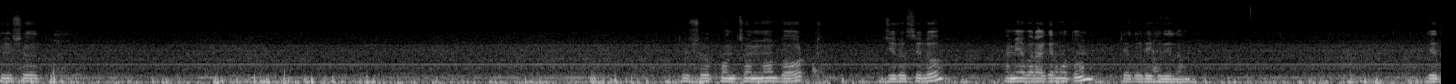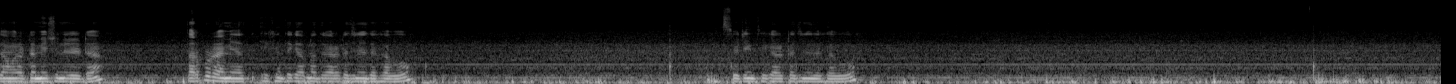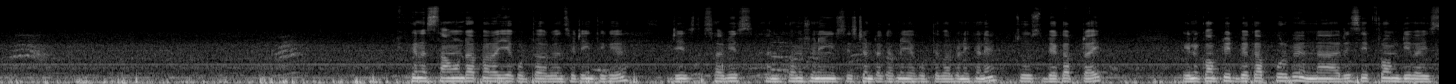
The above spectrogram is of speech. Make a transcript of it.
দুইশো দুশো পঞ্চান্ন ডট জিরো ছিল। আমি আবার আগের মতন এটাকে রেখে দিলাম। যেহেতু আমার একটা মেশিনের এটা। তারপর আমি এখান থেকে আপনাদের আরেকটা জিনিস দেখাবো। সেটিং থেকে আরেকটা জিনিস দেখাবো। এখানে সাউন্ড আপনারা ইয়ে করতে পারবেন সেটিং থেকে সার্ভিস অ্যান্ড কমিশনিং সিস্টেমটাকে আপনি ইয়ে করতে পারবেন এখানে। চুজ ব্যাকআপ টাইপ এখানে কমপ্লিট ব্যাকআপ করবেন না রিসিভ ফ্রম ডিভাইস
